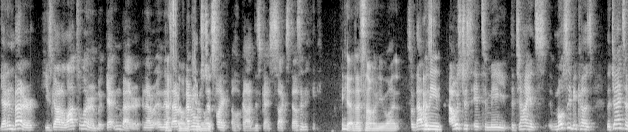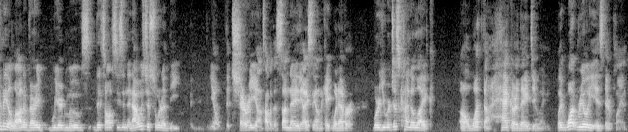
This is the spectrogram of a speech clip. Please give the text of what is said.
getting better. He's got a lot to learn, but getting better." And, and it's, That's not what you everyone's want. just like, "Oh God, this guy sucks, doesn't he?" Yeah, that's not what you want. So that was. I mean, that was just it to me. The Giants, mostly because the Giants have made a lot of very weird moves this offseason, and that was just sort of the, you know, the cherry on top of the sundae, the icing on the cake, whatever, where you were just kind of like, oh, what the heck are they doing? Like, what really is their plan?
